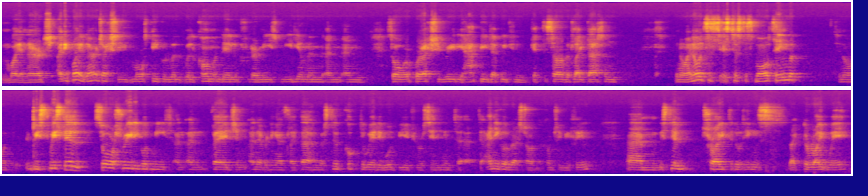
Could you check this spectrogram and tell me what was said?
by and large, I think by and large, actually, most people will, will come and they look for their meat medium, and, and, and so we're, we're actually really happy that we can get to serve it like that. And you know, I know it's just, it's just a small thing, but you know, we, we still source really good meat and, and veg and, and everything else like that, and they're still cooked the way they would be if you were sitting into to any good restaurant in the country. We feel, um, we still try to do things like the right way.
